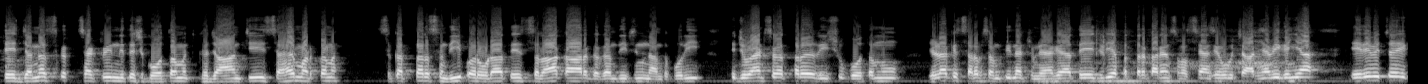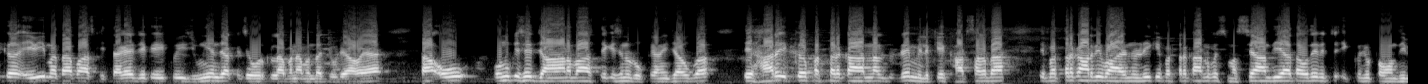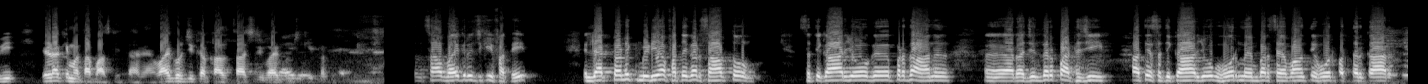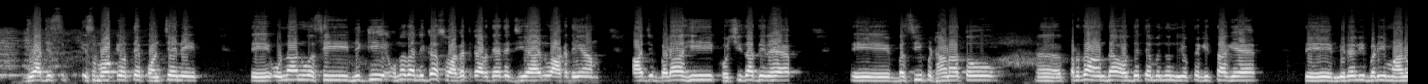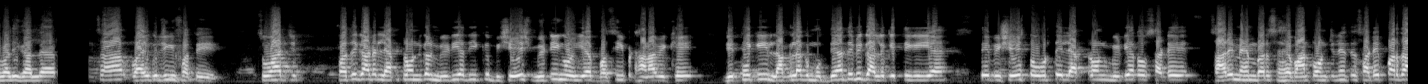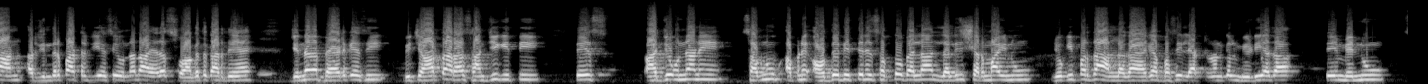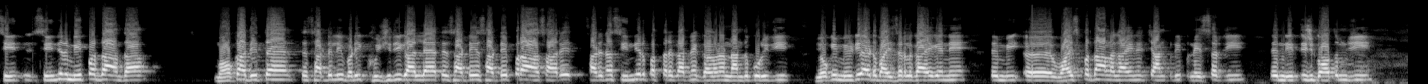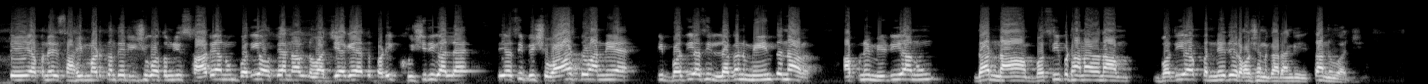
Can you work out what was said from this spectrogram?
ਤੇ ਜਨਰਲ ਸੈਕਟਰੀ ਨਿਤਿਸ਼ ਗੌਤਮ ਖਜ਼ਾਨਚੀ ਸਹਿਬ ਮੜਕਣ ਸਕੱਤਰ ਸੰਦੀਪ ਅਰੋੜਾ ਤੇ ਸਲਾਹਕਾਰ ਗਗਨਦੀਪ ਸਿੰਘ ਆਨੰਦਪੁਰੀ ਤੇ ਜੁਆਇੰਟ ਸਕੱਤਰ ਰੀਸ਼ੂ ਗੌਤਮ ਨੂੰ ਜਿਹੜਾ ਕਿ ਸਰਬਸੰਮਤੀ ਨਾਲ ਚੁਣਿਆ ਗਿਆ ਤੇ ਜਿਹੜੀਆਂ ਪੱਤਰਕਾਰਾਂ ਦੀਆਂ ਸਮੱਸਿਆ ਸੀ ਉਹ ਵਿਚਾਰੀਆਂ ਵੀ ਗਈਆਂ। ਇਹਦੇ ਵਿੱਚ ਇੱਕ ਇਹ ਵੀ ਮਤਾ ਪਾਸ ਕੀਤਾ ਗਿਆ ਜੇ ਕੋਈ ਯੂਨੀਅਨ ਜਾਂ ਕਿਸੇ ਹੋਰ ਕਲੱਬ ਨਾਲ ਬੰਦਾ ਜੁੜਿਆ ਹੋਇਆ ਤਾਂ ਉਹ ਉਹਨੂੰ ਕਿਸੇ ਜਾਣ ਵਾਸਤੇ ਕਿਸੇ ਨੂੰ ਰੋਕਿਆ ਨਹੀਂ ਜਾਊਗਾ ਤੇ ਹਰ ਇੱਕ ਪੱਤਰਕਾਰ ਨਾਲ ਜਿਹੜੇ ਮਿਲ ਕੇ ਖੜ ਸਕਦਾ। ਤੇ ਪੱਤਰਕਾਰ ਦੀ ਆਵਾਜ਼ ਨੂੰ ਜਿਹੜੀ ਕਿ ਪੱਤਰਕਾਰ ਨੂੰ ਕੋਈ ਸਮੱਸਿਆ ਆਉਂਦੀ ਆ ਤਾਂ ਉਹਦੇ ਵਿੱਚ ਇੱਕਜੁੱਟ ਹੋਣ ਦੀ ਵੀ ਜਿਹੜਾ ਕਿ ਮਤਾ ਪਾਸ ਕੀਤਾ ਗਿਆ। ਵਾਹਿਗੁਰੂ ਜੀ ਕਾ ਖਾਲਸਾ, ਸ੍ਰੀ ਵਾਹਿਗੁਰੂ ਜੀ ਕੀ ਫਤਿਹ। ਸਾਹਿਬ ਵਾਹਿਗੁਰੂ ਜੀ ਕੀ ਫਤਿਹ। ਇਲੈਕਟ੍ਰੋਨਿਕ ਮੀਡੀਆ ਫਤਿਹਗੜ੍ਹ ਸਾਹਿਬ ਤੋਂ ਸਤਿਕਾਰਯੋਗ ਪ੍ਰਧਾਨ ਰਜਿੰਦਰ ਭੱਟ ਜੀ ਅਤੇ ਸਤਿਕਾਰਯੋਗ ਹੋਰ ਮੈਂਬਰ, ਸਹਿਬਾਨ ਤੇ ਹੋਰ ਪੱਤਰਕਾਰ ਜੋ ਅੱਜ ਇਸ ਮੌਕੇ ਉੱਤੇ ਪਹੁੰਚੇ ਨੇ। ਤੇ ਉਹਨਾਂ ਨੂੰ ਅਸੀਂ ਨਿੱਘੀ, ਉਹਨਾਂ ਦਾ ਨਿੱਘਾ ਸਵਾਗਤ ਕਰਦੇ ਹਾਂ ਤੇ ਜੀ ਆਇਆਂ ਨੂੰ ਆਖਦੇ ਹਾਂ, ਅੱਜ ਬੜਾ ਹੀ ਖੁਸ਼ੀ ਦਾ ਦਿਨ ਹੈ ਤੇ ਬਸੀ ਪਠਾਣਾ ਤੋਂ ਪ੍ਰਧਾਨ ਦਾ ਅਹੁਦੇ ਤੇ ਮੈਨੂੰ ਨਿਯੁਕਤ ਕੀਤਾ ਗਿਆ ਹੈ ਤੇ ਮੇਰੇ ਲਈ ਬੜੀ ਮਾਣ ਵਾਲੀ ਗੱਲ ਹੈ। ਸਾਹਿਬ ਵਾਹਿਗੁਰੂ ਜੀ ਕੀ ਫਤਿਹ। ਸੋ ਅੱਜ ਫਤਿਹਗੜ੍ਹ ਇਲੈਕਟ੍ਰੋਨਿਕਲ ਮੀਡੀਆ ਦੀ ਇੱਕ ਵਿਸ਼ੇਸ਼ ਮੀਟਿੰਗ ਹੋਈ ਹੈ ਬਸੀ ਪਠਾਣਾ ਵਿਖੇ। ਜਿੱਥੇ ਕਿ ਅਲੱਗ-ਅਲੱਗ ਮੁੱਦਿਆਂ ਤੇ ਵੀ ਗੱਲ ਕੀਤੀ ਗਈ ਹੈ ਤੇ ਵਿਸ਼ੇਸ਼ ਤੌਰ ਤੇ ਇਲੈਕਟ੍ਰੋਨਿਕ ਮੀਡੀਆ ਤੋਂ ਸਾਡੇ ਸਾਰੇ ਮੈਂਬਰ ਸਹਿਬਾਨ ਪਹੁੰਚੇ ਨੇ ਤੇ ਸਾਡੇ ਪ੍ਰਧਾਨ ਅਰਜਿੰਦਰ ਭੱਟ ਜੀ, ਅਸੀਂ ਉਹਨਾਂ ਦਾ ਆਇਆ ਦਾ ਸਵਾਗਤ ਕਰਦੇ ਹਾਂ, ਜਿਨ੍ਹਾਂ ਨਾਲ ਬੈਠ ਕੇ ਅਸੀਂ ਵਿਚਾਰਧਾਰਾ ਸਾਂਝੀ ਕੀਤੀ ਤੇ ਅੱਜ ਉਹਨਾਂ ਨੇ ਸਭ ਨੂੰ ਆਪਣੇ ਅਹੁਦੇ ਦਿੱਤੇ ਨੇ। ਸਭ ਤੋਂ ਪਹਿਲਾਂ ਲਲਿਤ ਸ਼ਰਮਾ ਜੀ ਨੂੰ, ਜੋ ਕਿ ਪ੍ਰਧਾਨ ਲਗਾਇਆ ਗਿਆ ਬਸ ਇਲੈਕਟ੍ਰੋਨਿਕਲ ਮੀਡੀਆ ਦਾ ਤੇ ਮੈਨੂੰ ਸੀ- ਸੀਨੀਅਰ ਮੀਤ ਪ੍ਰਧਾਨ ਦਾ ਮੌਕਾ ਦਿੱਤਾ ਹੈ ਤੇ ਸਾਡੇ ਲਈ ਬੜੀ ਖੁਸ਼ੀ ਦੀ ਗੱਲ ਹੈ ਤੇ ਸਾਡੇ ਸਾਡੇ ਭਰਾ ਸਾਰੇ, ਸਾਡੇ ਨਾਲ ਸੀਨੀਅਰ ਪੱਤਰਕਾਰ ਨੇ ਗਗਨ ਆਨੰਦਪੁਰੀ ਜੀ ਜੋ ਕਿ ਮੀਡੀਆ ਐਡਵਾਈਜ਼ਰ ਲਗਾਏ ਗਏ ਨੇ ਤੇ ਵਾਈਸ ਪ੍ਰਧਾਨ ਲਗਾਏ ਨੇ ਚੰਨਪ੍ਰੀਤ ਪਨੇਸਰ ਜੀ ਤੇ ਨੀਤਿਸ਼ ਗੌਤਮ ਜੀ ਤੇ ਆਪਣੇ ਸਾਹਿਬ ਮੜਕਨ ਤੇ ਰਿਸ਼ੂ ਗੌਤਮ ਜੀ, ਸਾਰਿਆਂ ਨੂੰ ਵਧੀਆ ਅਹੁਦਿਆਂ ਨਾਲ ਨਵਾਜਿਆ ਗਿਆ ਤੇ ਬੜੀ ਖੁਸ਼ੀ ਦੀ ਗੱਲ ਹੈ ਤੇ ਅਸੀਂ ਵਿਸ਼ਵਾਸ ਦਿਵਾਉਂਦੇ ਹਾਂ ਕਿ ਵਧੀਆ ਅਸੀਂ ਲਗਨ ਮਿਹਨਤ ਨਾਲ ਆਪਣੇ ਮੀਡੀਆ ਨੂੰ ਦਾ ਨਾਮ, ਬਸੀ ਪਠਾਣਾ ਦਾ ਨਾਮ ਵਧੀਆ ਪੰਨੇ ਤੇ ਰੌਸ਼ਨ ਕਰਾਂਗੇ। ਧੰਨਵਾਦ ਜੀ।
